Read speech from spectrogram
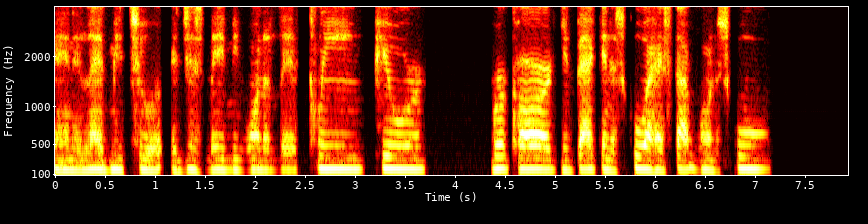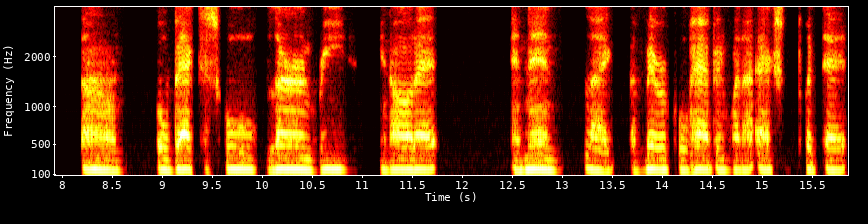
And it led me to, it just made me want to live clean, pure, work hard, get back into school. I had stopped going to school, um, go back to school, learn, read, and all that. And then like a miracle happened when I actually put that,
